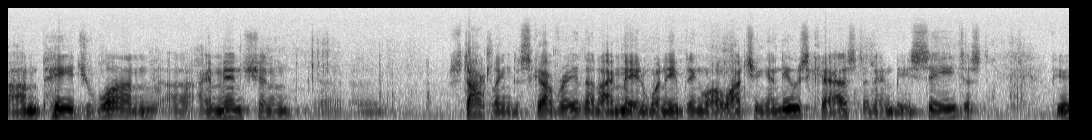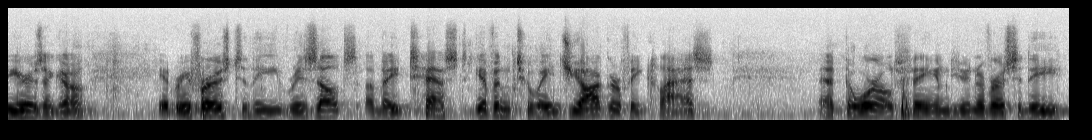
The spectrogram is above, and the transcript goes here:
on page one, uh, I mention uh, startling discovery that I made one evening while watching a newscast on NBC just a few years ago. It refers to the results of a test given to a geography class at the world famed University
